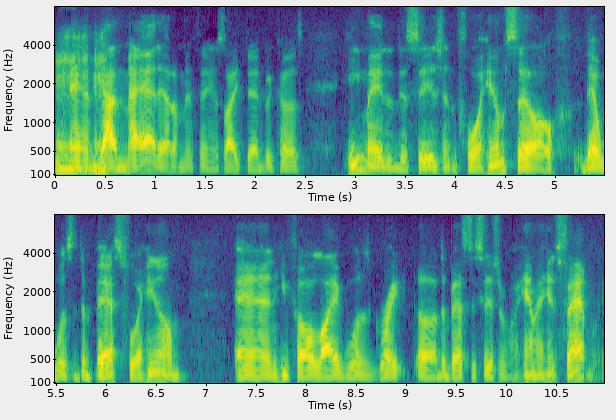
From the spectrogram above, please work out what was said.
and Mhm. got mad at him and things like that because he made a decision for himself that was the best for him and he felt like was great uh, the best decision for him and his family.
